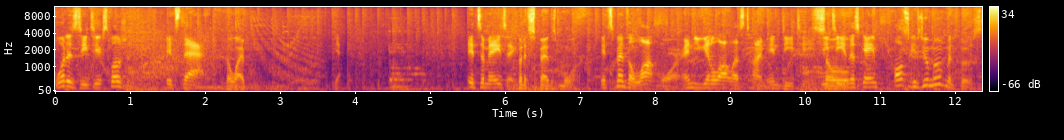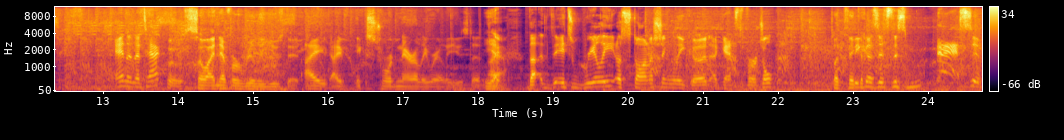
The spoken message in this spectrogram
What is DT explosion? It's that. the wipe. Yeah, It's amazing. but it spends more. it spends a lot more, and you get a lot less time in DT. So- DT in this game also gives you a movement boost and an attack boost. So I never really used it. I, I extraordinarily rarely used it. Yeah. I- the, it's really astonishingly good against Virgil But because it's this massive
